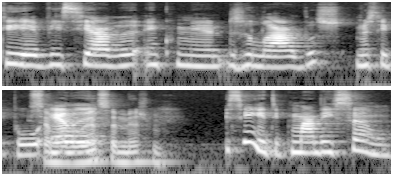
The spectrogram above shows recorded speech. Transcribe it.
que é viciada em comer gelados, mas tipo, Isso é uma ela. doença mesmo? Sim, é tipo uma adição.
